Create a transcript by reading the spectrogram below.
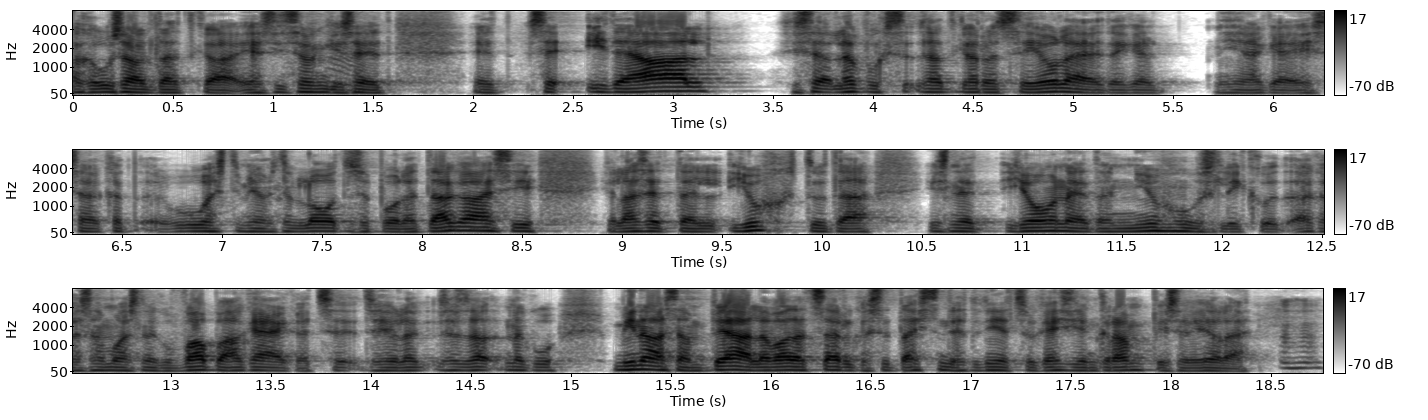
aga usaldad ka. Ja siis ongi see, et, et see ideaal, siis sa lõpuks saadki aru, et see ei ole tegelikult nii äge ja siis sa hakkad uuesti minema sinna looduse poole tagasi ja lased tal juhtuda. ja siis need jooned on juhuslikud, aga samas nagu vaba käega, et see, see ei ole, sa saad nagu, mina saan peale vaadata, aru, kas see tass on tehtud nii, et su käsi on krampis või ei ole mm. -hmm.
